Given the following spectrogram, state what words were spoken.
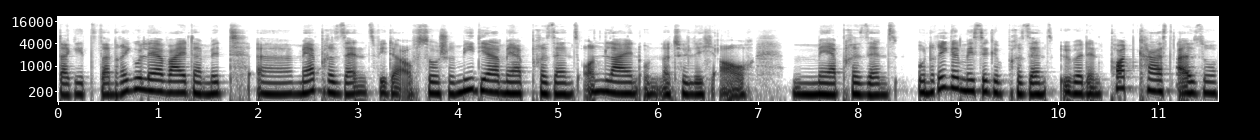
Da geht es dann regulär weiter mit äh, mehr Präsenz wieder auf Social Media, mehr Präsenz online und natürlich auch mehr Präsenz und regelmäßige Präsenz über den Podcast. Also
